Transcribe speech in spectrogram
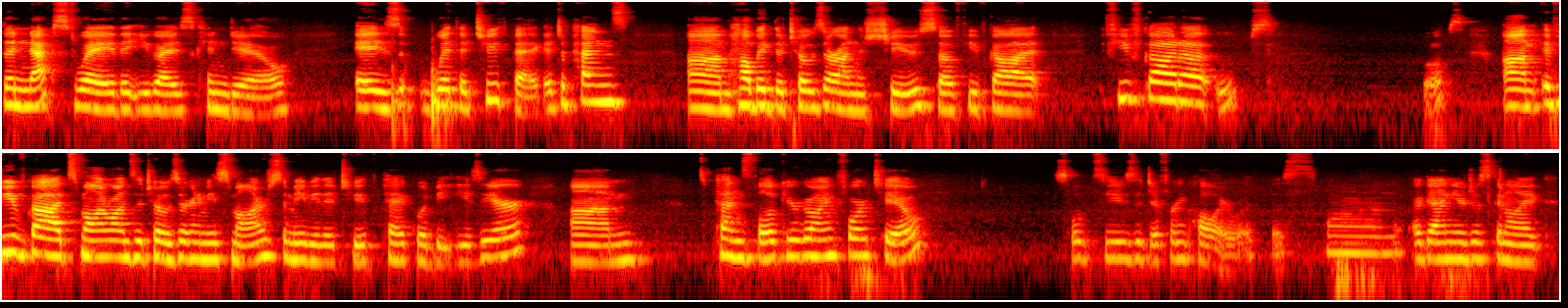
the next way that you guys can do is with a toothpick. It depends um, how big the toes are on the shoes. So if you've got, if you've got a, oops, whoops. Um, if you've got smaller ones, the toes are going to be smaller, so maybe the toothpick would be easier. Um, depends the look you're going for, too. So let's use a different color with this one. Again, you're just going to like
